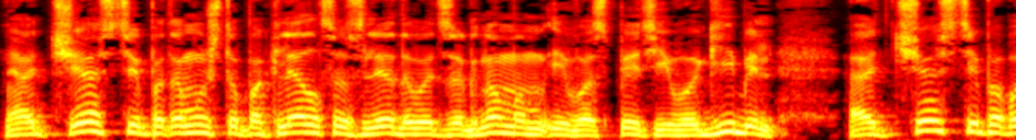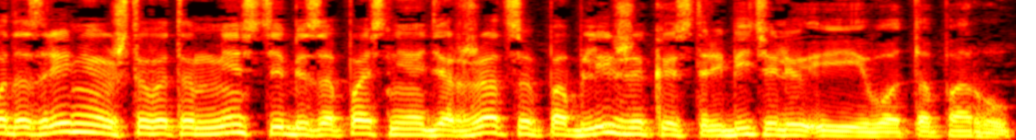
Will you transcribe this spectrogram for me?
Отчасти потому, что поклялся следовать за гномом и воспеть его гибель, отчасти по подозрению, что в этом месте безопаснее держаться поближе к истребителю и его топору.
